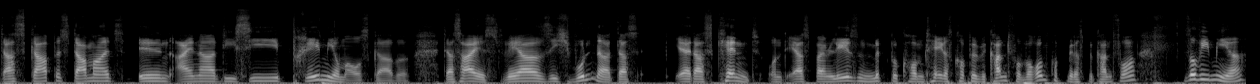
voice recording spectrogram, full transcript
Das gab es damals in einer DC Premium Ausgabe. Das heißt, wer sich wundert, dass er das kennt und erst beim Lesen mitbekommt, hey, das kommt mir bekannt vor, warum kommt mir das bekannt vor? So wie mir,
